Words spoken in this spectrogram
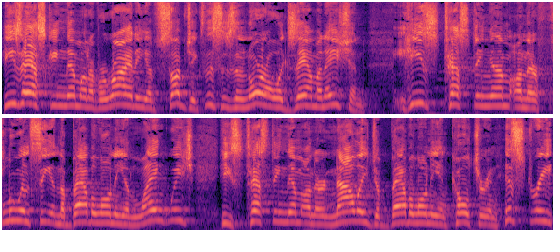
He's asking them on a variety of subjects. This is an oral examination. He's testing them on their fluency in the Babylonian language. He's testing them on their knowledge of Babylonian culture and history.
